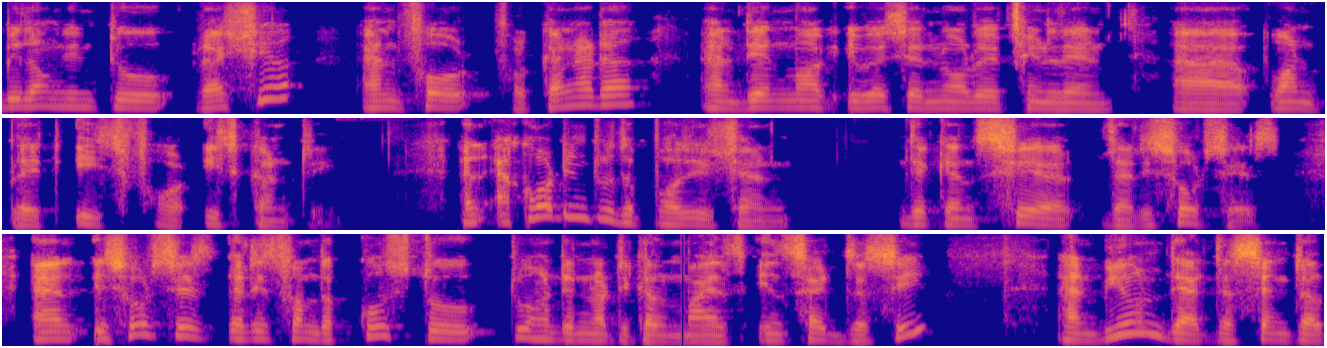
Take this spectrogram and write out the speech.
belonging to Russia and four for Canada and Denmark, USA, Norway, Finland, uh, one plate each for each country. And according to the position, they can share the resources. And resources that is from the coast to 200 nautical miles inside the sea. And beyond that, the central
